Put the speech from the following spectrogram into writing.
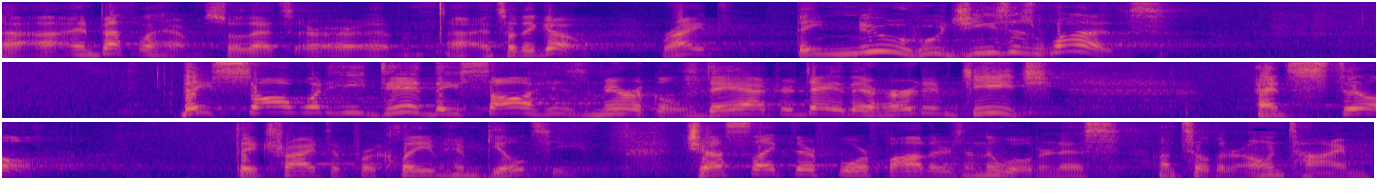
uh, uh, in Bethlehem. So that's, uh, uh, uh, and so they go, right? They knew who Jesus was. They saw what he did. They saw his miracles day after day. They heard him teach. And still, they tried to proclaim him guilty. Just like their forefathers in the wilderness, until their own time,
